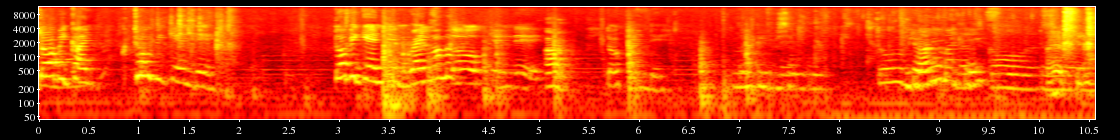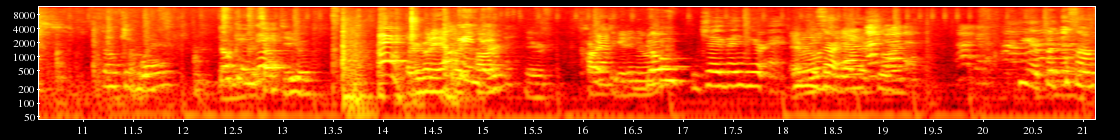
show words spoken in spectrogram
Toby can Toby Kende. Toby Kende, right mama? Do kende. Uh, Toby Kende. I'm looking for something. Do you need my case? I have keys. Toby Where? Toby It's up to you. Hey! Everybody have Okay, a card? Their card Yeah. to get in the room? No, Javen, you're at. Everyone These are should have at their card. it. I got Here, put this on.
